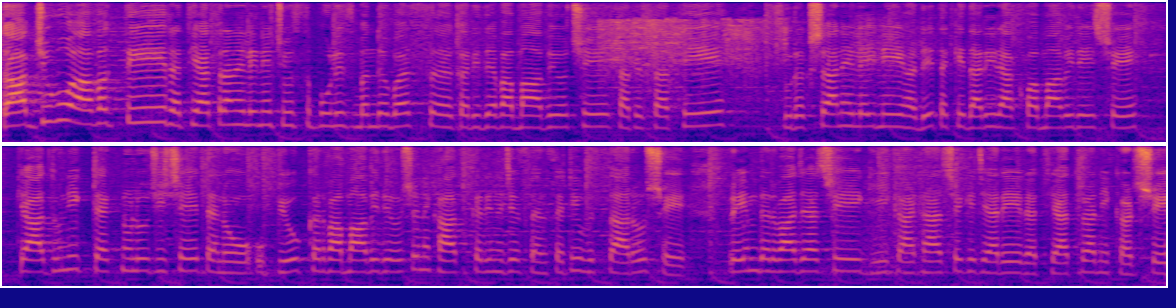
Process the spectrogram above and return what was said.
તો આપ જુઓ, આ વખતે રથયાત્રાને લઈને ચુસ્ત પોલીસ બંદોબસ્ત કરી દેવામાં આવ્યો છે. સાથે સાથે સુરક્ષાને લઈને હદે તકેદારી રાખવામાં આવી રહી છે. કે આધુનિક ટેકનોલોજી છે તેનો ઉપયોગ કરવામાં આવી રહ્યો છે અને ખાસ કરીને જે સેન્સિટિવ વિસ્તારો છે પ્રેમ દરવાજા છે ઘી કાંઠા છે કે જ્યારે રથયાત્રા નીકળશે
